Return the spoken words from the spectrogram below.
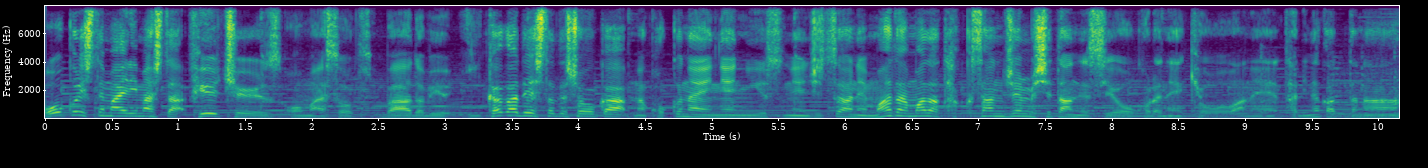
お送りしてまいりました Futures 大前早期バードビューいかがでしたでしょうか、まあ、国内ねニュースね実はねまだまだたくさん準備してたんですよ。これね今日はね足りなかったな。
